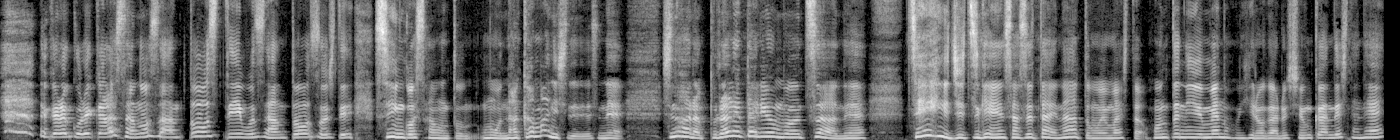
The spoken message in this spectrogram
だからこれから佐野さんとスティーブさんと、そして慎吾さんともう仲間にしてですね、篠原プラネタリウムツアーね、ぜひ実現させたいなと思いました。本当に夢の広がる瞬間でしたね。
